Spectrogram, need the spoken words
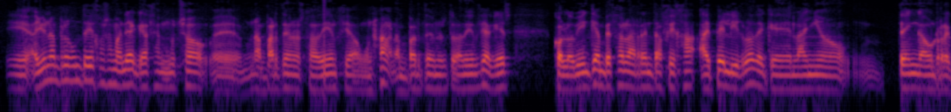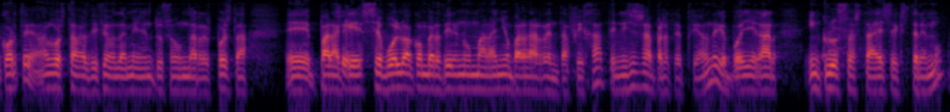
Eh, hay una pregunta de José María que hace mucho eh, una parte de nuestra audiencia, una gran parte de nuestra audiencia, que es con lo bien que empezó la renta fija, ¿hay peligro de que el año tenga un recorte? Algo estabas diciendo también en tu segunda respuesta, eh, para que se vuelva a convertir en un mal año para la renta fija. ¿Tenéis esa percepción de que puede llegar incluso hasta ese extremo?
